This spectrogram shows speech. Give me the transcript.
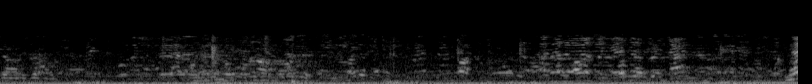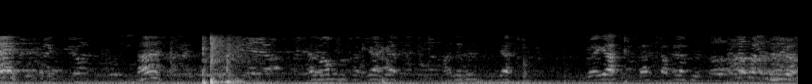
Ne? Ha? Gel Mahmut gel gel. Hallederiz gel. Buraya gel. Ben şaka yapıyorum. Gidiyor.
